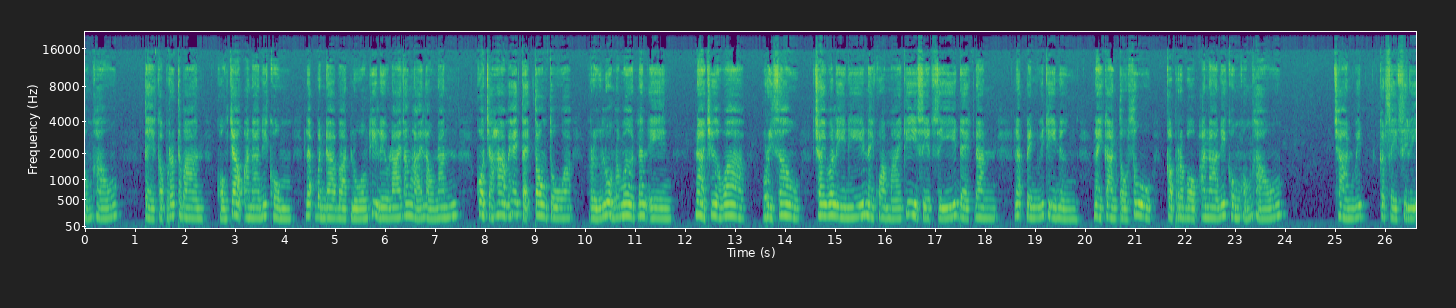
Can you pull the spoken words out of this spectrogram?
ของเขา แต่กับรัฐบาลของเจ้าอาณานิคม และบรรดาบาทหลวงที่เลวร้ายทั้งหลายเหล่านั้น ก็จะห้ามไม่ให้แตะต้องตัว หรือล่วงละเมิดนั่นเอง น่าเชื่อว่าริเซลใช้วลีนี้ในความหมายที่เสียดสี แดกดัน และเป็นวิธีหนึ่ง ในการต่อสู้กับระบบอาณานิคมของเขา ชาญวิทย์ เกษตรศิริ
